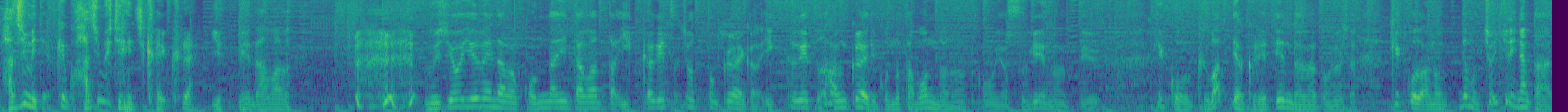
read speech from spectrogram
初めて結構初めてに近いくらい夢玉の 無償夢玉こんなにたまった1ヶ月ちょっとくらいから1ヶ月半くらいでこんなたまんだなとかいやすげえなっていう結構配ってはくれてんだなと思いました。結構あのでもちょいちょいなんか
